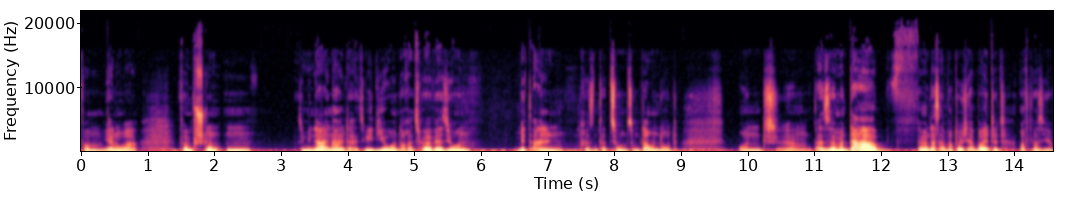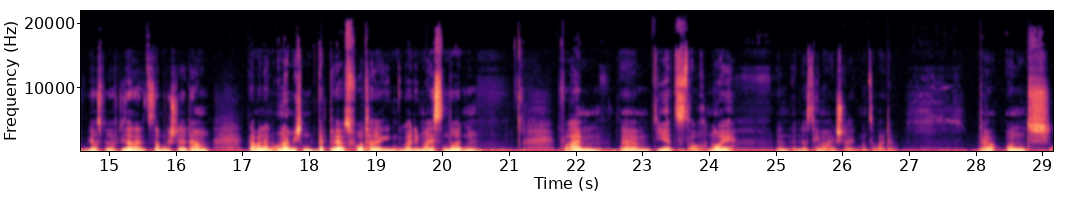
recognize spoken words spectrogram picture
vom Januar. Fünf Stunden Seminarinhalte als Video und auch als Hörversion mit allen Präsentation zum Download. Und ähm, also wenn man da, wenn man das einfach durcharbeitet, oft was, ihr, wir auf dieser Seite zusammengestellt haben, da hat man einen unheimlichen Wettbewerbsvorteil gegenüber den meisten Leuten. Vor allem, ähm, die jetzt auch neu in, in das Thema einsteigen und so weiter. Ja, und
